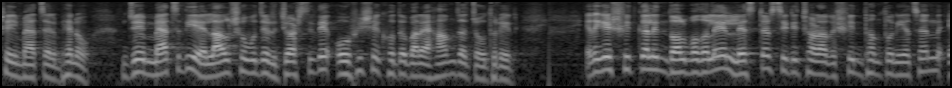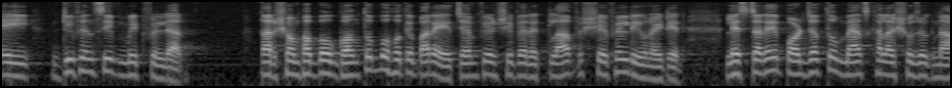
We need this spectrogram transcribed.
সেই ম্যাচের ভেন্যু, যে ম্যাচ দিয়ে লাল সবুজের জার্সিতে অভিষেক হতে পারে হামজা চৌধুরীর। এদিকে শীতকালীন দল বদলে লেস্টার সিটি ছড়ার সিদ্ধান্ত নিয়েছেন এই ডিফেন্সিভ মিডফিল্ডার। তার সম্ভাব্য গন্তব্য হতে পারে চ্যাম্পিয়নশিপের ক্লাব শেফিল্ড ইউনাইটেড। লেস্টারে পর্যাপ্ত ম্যাচ খেলার সুযোগ না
